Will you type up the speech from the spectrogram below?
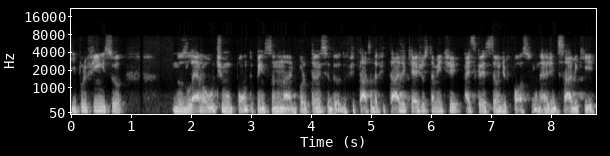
E por fim, isso nos leva ao último ponto, pensando na importância do, do fitato e da fitase, que é justamente a excreção de fósforo. Né? A gente sabe que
